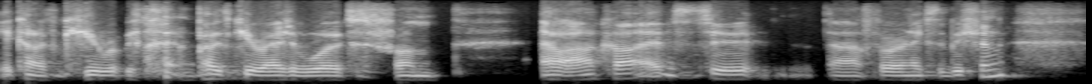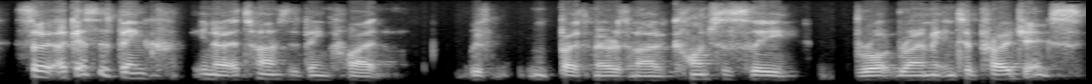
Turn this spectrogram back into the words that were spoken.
it kind of both curated works from our archives to uh, for an exhibition. So I guess it's been you know at times it's been quite with both Meredith and I consciously brought Roma into projects.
